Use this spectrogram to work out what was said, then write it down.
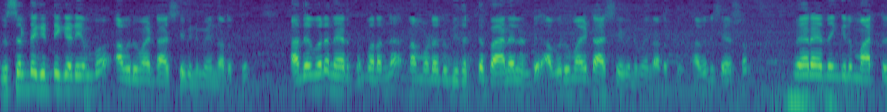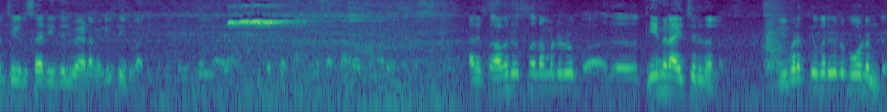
റിസൾട്ട് കിട്ടിക്കഴിയുമ്പോൾ അവരുമായിട്ട് ആശയവിനിമയം നടത്തും. അതേപോലെ നേരത്തെ പറഞ്ഞ നമ്മുടെ ഒരു വിദഗ്ധ പാനലുണ്ട് അവരുമായിട്ട് ആശയവിനിമയം നടത്തും. അതിനുശേഷം വേറെ ഏതെങ്കിലും മാറ്റം ചികിത്സാ രീതിയിൽ വേണമെങ്കിൽ തീരുമാനിക്കും. അല്ല ഇപ്പൊ അവരിപ്പോ നമ്മുടെ ഒരു ടീമിന് അയച്ചിരുന്നല്ലോ. ഇവർക്ക് ഇവർക്കൊരു ബോർഡുണ്ട്.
